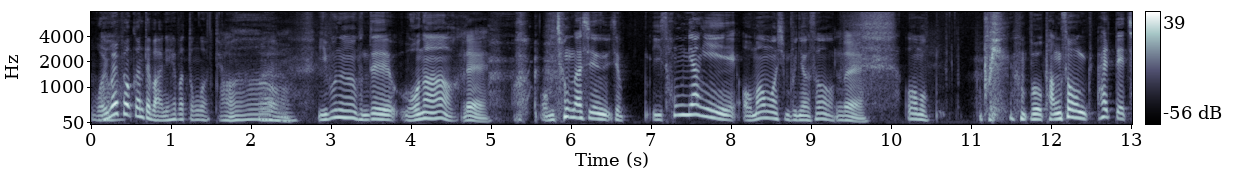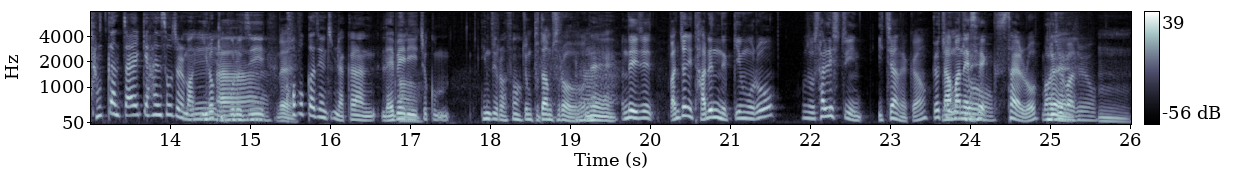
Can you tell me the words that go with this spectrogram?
월말 평가 때 많이 해봤던 것 같아요. 아. 이분은 근데 워낙 네. 엄청나신 이제 이 성량이 어마어마하신 분이어서 네. 어뭐 뭐 방송 할 때 잠깐 짧게 한 소절 막 음. 이렇게 아, 부르지 네. 커버까지는 좀 약간 레벨이 아. 조금 힘들어서 좀 부담스러운. 네. 근데 이제 완전히 다른 느낌으로 좀 살릴 수도 있, 지 않을까요? 그쵸, 나만의 그쵸. 색 스타일로. 맞아요, 네. 맞아요. 음.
